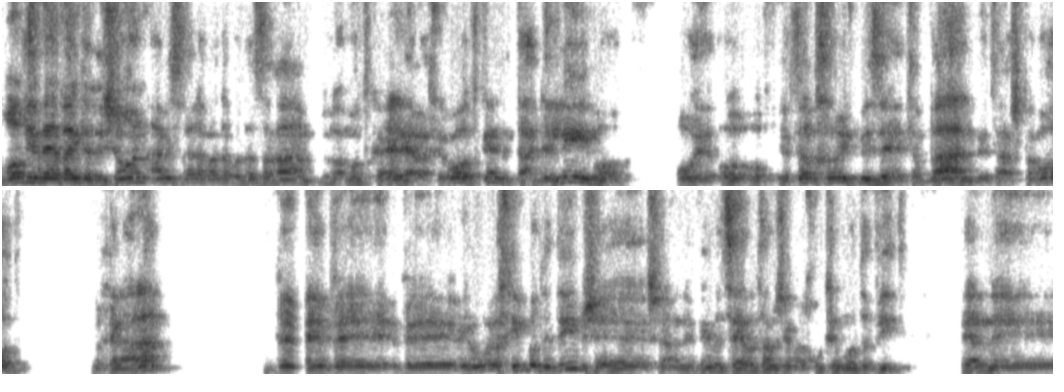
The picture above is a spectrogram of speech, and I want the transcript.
רוב ימי הבית הראשון, עם ישראל עבד עבודה זרה ברמות כאלה או אחרות, כן, את העגלים או, או, או, או יותר חריף מזה, את הבעל ואת ההשטרות וכן הלאה. והיו מלכים בודדים ש, שהנביא מציין אותם שהם הלכו כמו דוד, כן, אה,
